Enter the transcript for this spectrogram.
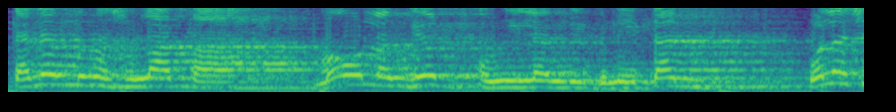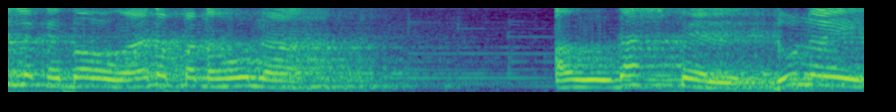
kanang mga sulata mao lang gyud ang ilang gigunitan. Wala sila kay bawo nga anang panahon na ang gospel dunay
